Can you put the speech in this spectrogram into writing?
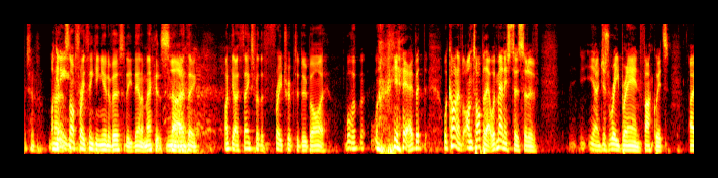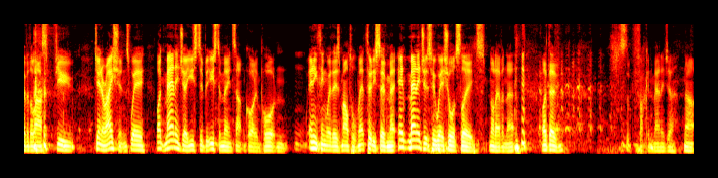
Which, no, any- it's not free thinking university down at Macca's. No. I don't think. I'd go. Thanks for the free trip to Dubai. Well, yeah, but we're kind of on top of that. We've managed to sort of, you know, just rebrand fuckwits over the last few generations. Where like manager used to be used to mean something quite important. Anything where there's multiple thirty-seven and managers who wear short sleeves, not having that. like they've it's the fucking manager. No,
